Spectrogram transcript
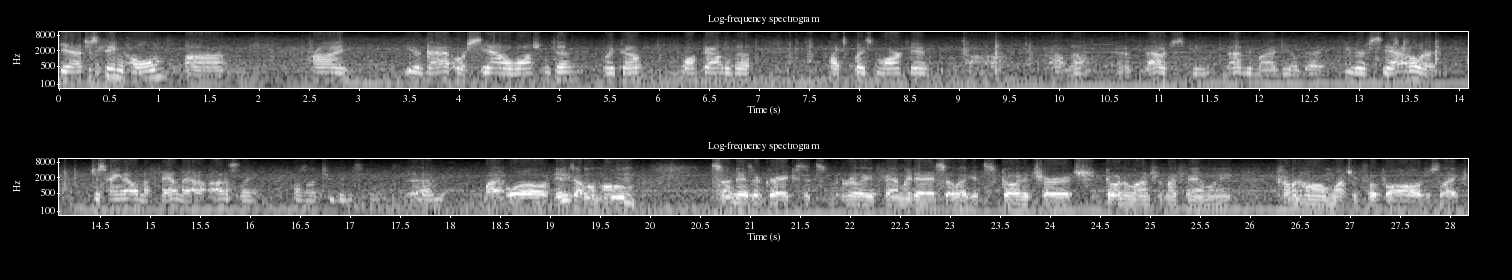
Yeah, just being home. Uh, probably either that or Seattle, Washington. Wake up, walk down to the Pike's Place Market. Uh, I don't know. That- That would just be that'd be my ideal day. Either Seattle or just hanging out with my family. I, honestly, those are the two biggest things. Yeah. My well, anytime I'm home, Sundays are great because it's really a family day. So like it's going to church, going to lunch with my family, coming home, watching football, just like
